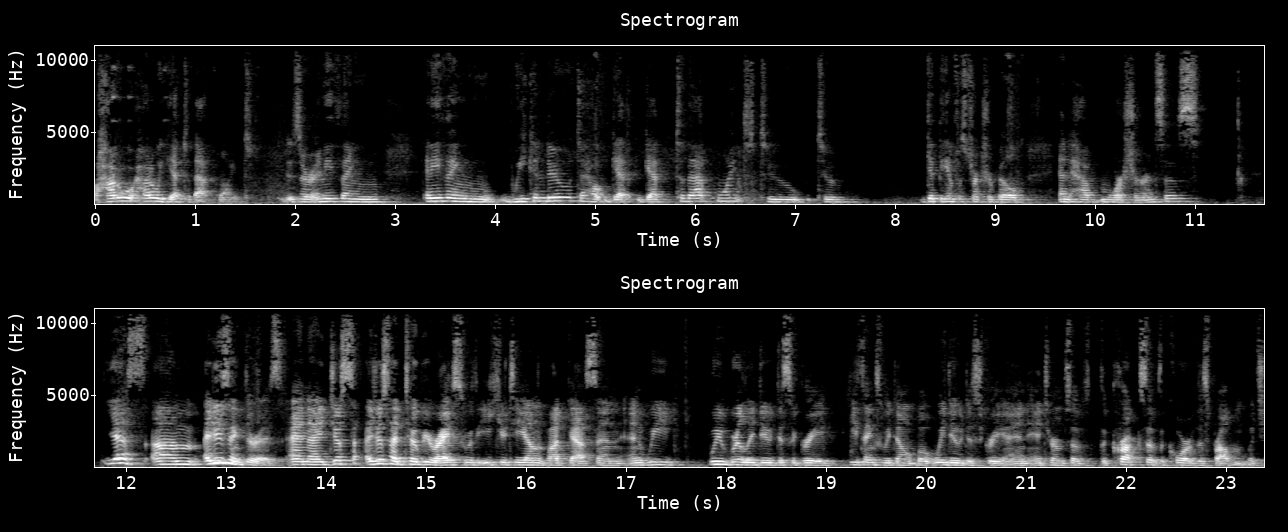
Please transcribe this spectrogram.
how do how do we get to that point? Is there anything anything we can do to help get get to that point to to get the infrastructure built and have more assurances? Yes, um, I do think there is, and I just I just had Toby Rice with EQT on the podcast, and and we we really do disagree. He thinks we don't, but we do disagree in, in terms of the crux of the core of this problem, which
